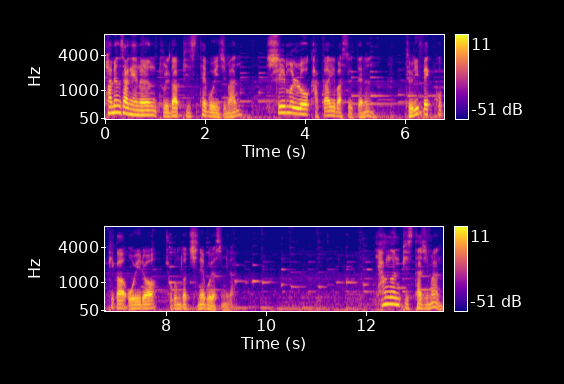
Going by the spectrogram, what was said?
화면상에는 둘 다 비슷해 보이지만 실물로 가까이 봤을 때는 드립백 커피가 오히려 조금 더 진해 보였습니다. 향은 비슷하지만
